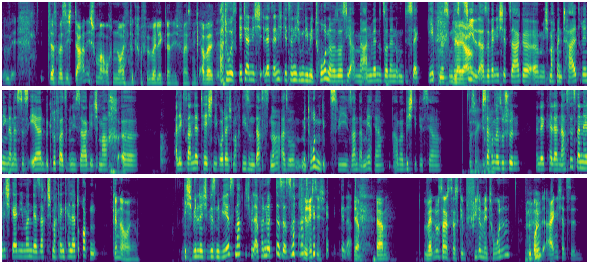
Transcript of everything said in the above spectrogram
dass man sich da nicht schon mal auch einen neuen Begriff überlegt hat, ich weiß nicht. Aber Ach du, es geht ja nicht, letztendlich geht es ja nicht um die Methode, also was die man anwendet, sondern um das Ergebnis, um das ja, Ziel. Also wenn ich jetzt sage, ähm, ich mache Mentaltraining, dann ist das eher ein Begriff, als wenn ich sage, ich mache äh, Alexander-Technik oder ich mache dies und das. Ne? Also Methoden gibt es wie Sand am Meer. Ja, aber wichtig ist ja, ich sage immer so schön, wenn der Keller nass ist, dann hätte ich gerne jemanden, der sagt, ich mache den Keller trocken. Genau, ja. Ich will nicht wissen, wie er es macht, ich will einfach nur, dass er es macht. Richtig. genau. Ja. Ähm, wenn du sagst, es gibt viele Methoden mhm. und eigentlich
